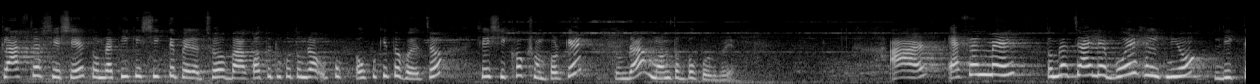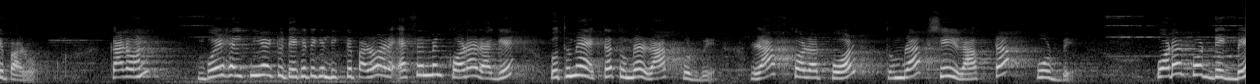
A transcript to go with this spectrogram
ক্লাসটা শেষে তোমরা কি কি শিখতে পেরেছ বা কতটুকু তোমরা উপ- উপকৃত হয়েছো, সেই শিক্ষক সম্পর্কে তোমরা মন্তব্য করবে। আর অ্যাসাইনমেন্ট তোমরা চাইলে বইয়ের হেল্প নিয়েও লিখতে পারো। কারণ বইয়ের হেল্প নিয়ে একটু দেখে দেখে লিখতে পারো আর অ্যাসাইনমেন্ট করার আগে প্রথমে একটা তোমরা রাফ করবে। রাফ করার পর তোমরা সেই রাফটা পড়বে। পড়ার পর দেখবে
